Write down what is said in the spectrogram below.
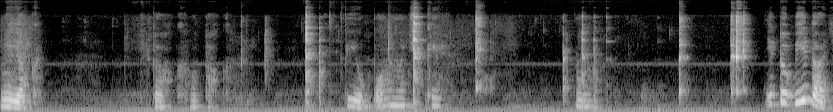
ніяк. Так, отак. Пів баночки. М. І тобі дать?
